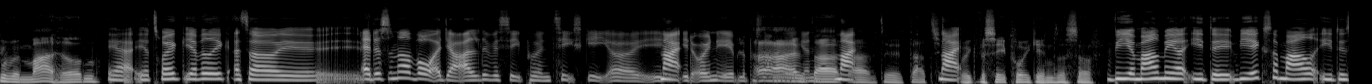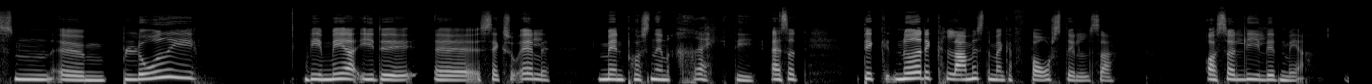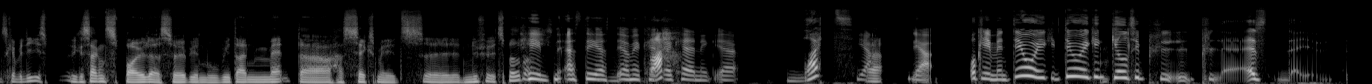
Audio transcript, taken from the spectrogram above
du vil meget have den. Ja, jeg tror ikke, jeg ved ikke, altså... Øh, Er det sådan noget, hvor at jeg aldrig vil se på en teske og et, Nej. et øjneæble på samme Ah, måde igen? der, Nej. der, det, der er ting, Nej. du ikke vil se på igen. Så, så Vi er meget mere i det, vi er ikke så meget i det sådan øhm, blodige, vi er mere i det øh, seksuelle, men på sådan en rigtig, altså det, noget af det klammeste, man kan forestille sig, og så lige lidt mere. Skal vi lige, vi kan sagtens spoile a Serbian movie. Der er en mand, der har sex med et øh, nyfødt spædbarn. Helt, altså det er, jamen jeg kan, Hva? jeg kan ikke, ja. What? Ja. Ja. ja. Okay, men det er jo ikke, det er jo ikke en guilty pl- pl- altså,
